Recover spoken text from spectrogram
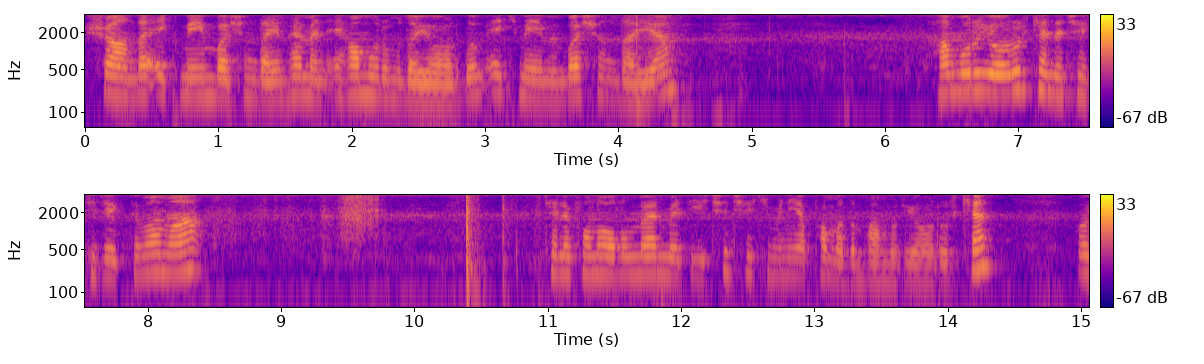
Şu anda ekmeğin başındayım. Hemen e, hamurumu da yoğurdum. Ekmeğimin başındayım. Hamuru yoğururken de çekecektim ama telefonu oğlum vermediği için çekimini yapamadım hamur yoğururken. O,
